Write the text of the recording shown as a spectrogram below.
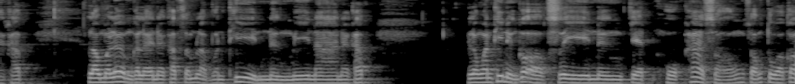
นะครับ เรามาเริ่มกันเลยนะครับสำหรับวันที่ 1 มีนานะครับรางวัลที่ 1 ก็ออก 4 1 7 6 5 2 2 ตัวก็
